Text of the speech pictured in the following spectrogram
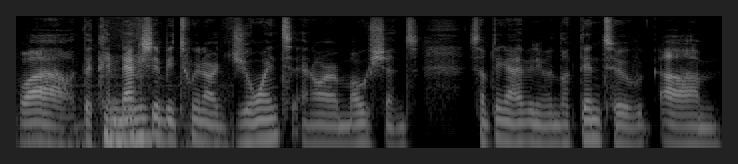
Wow. The Mm-hmm. connection between our joints and our emotions, something I haven't even looked into. Um,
